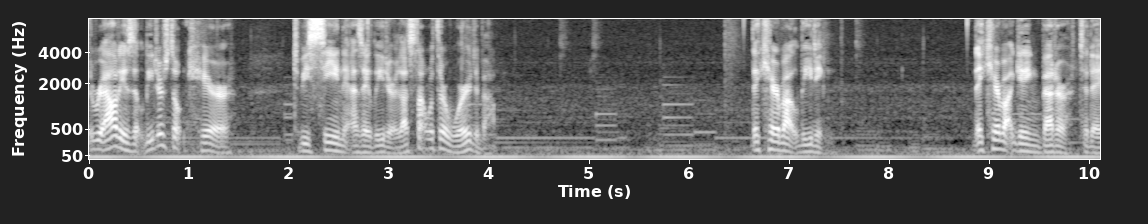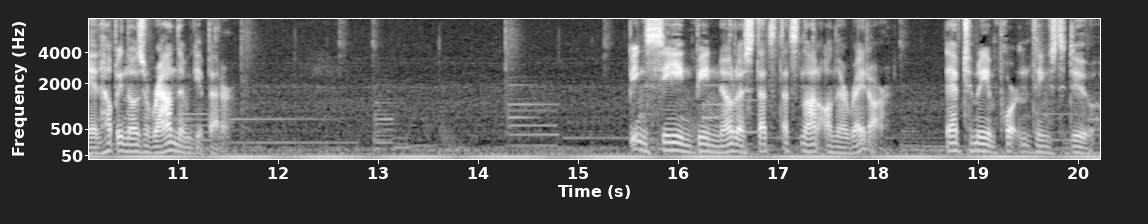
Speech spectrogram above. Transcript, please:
The reality is that leaders don't care to be seen as a leader. That's not what they're worried about. They care about leading. They care about getting better today and helping those around them get better. Being seen, being noticed, that's, that's not on their radar. They have too many important things to do.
